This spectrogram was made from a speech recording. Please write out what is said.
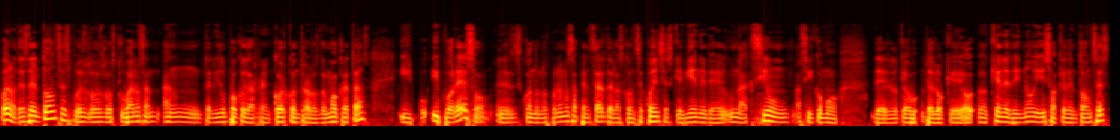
Bueno, desde entonces, pues los, cubanos han, han tenido un poco de rencor contra los demócratas y, y por eso es cuando nos ponemos a pensar de las consecuencias que viene de una acción, así como de lo que, de lo que Kennedy no hizo aquel entonces.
